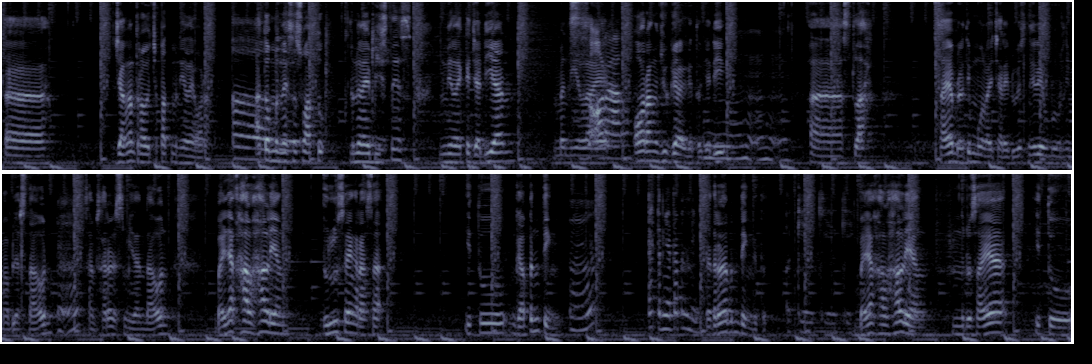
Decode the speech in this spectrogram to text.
eh, jangan terlalu cepat menilai orang Oh, atau menilai sesuatu, menilai bisnis, menilai kejadian, menilai Seseorang. orang juga gitu. Jadi Mm, mm, mm, mm. eh, setelah saya berarti mulai cari duit sendiri umur 15 tahun Mm-mm. sampai sekarang udah 9 tahun banyak hal-hal yang dulu saya ngerasa itu nggak penting Mm. eh ternyata penting dan ternyata penting gitu oke oke oke banyak hal-hal yang menurut saya itu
